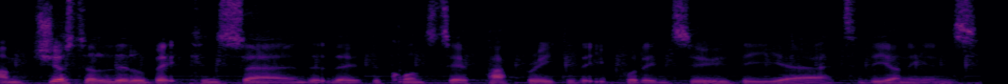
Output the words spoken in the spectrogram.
I'm just a little bit concerned at the, the quantity of paprika that you put into the, uh, to the onions.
